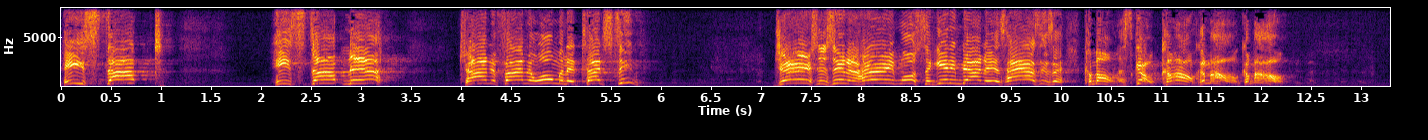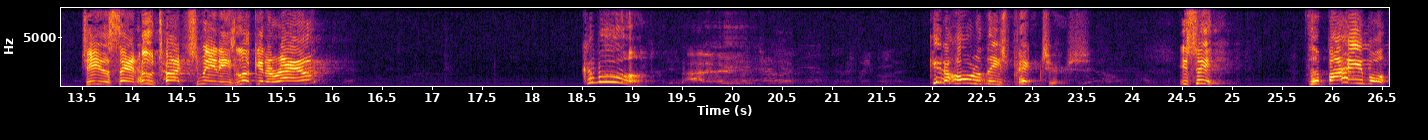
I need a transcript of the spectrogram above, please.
He stopped. He stopped now, trying to find a woman that touched him. Jairus is in a hurry, wants to get him down to his house. He said, Come on, let's go. Come on, come on, come on. Jesus said, Who touched me? And he's looking around. Come on. Get a hold of these pictures. You see, the Bible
